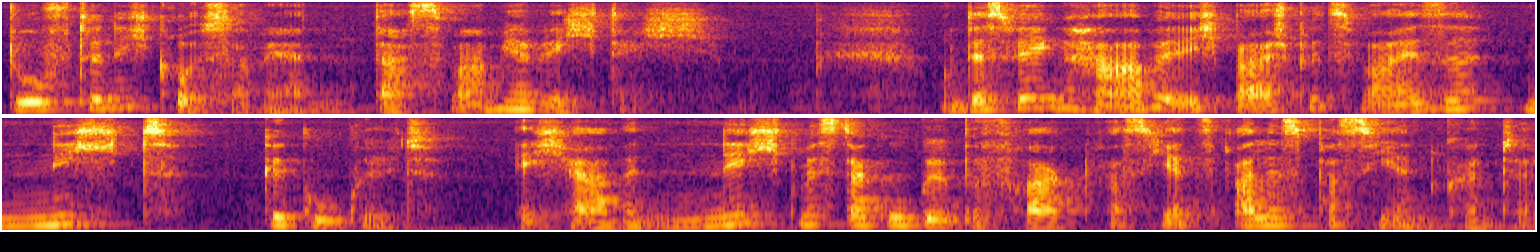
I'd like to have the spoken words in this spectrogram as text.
durfte nicht größer werden. Das war mir wichtig. Und deswegen habe ich beispielsweise nicht gegoogelt. Ich habe nicht Mr. Google befragt, was jetzt alles passieren könnte.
